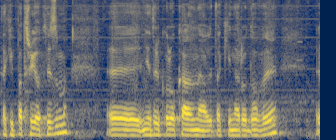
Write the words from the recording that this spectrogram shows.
taki patriotyzm, e, nie tylko lokalny, ale taki narodowy. e,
